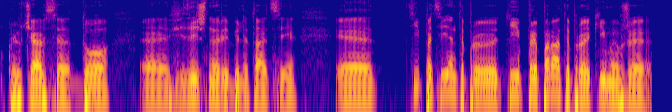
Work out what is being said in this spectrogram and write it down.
включався до е, фізичної реабілітації. Е, Ті пацієнти, ті препарати, про які ми вже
